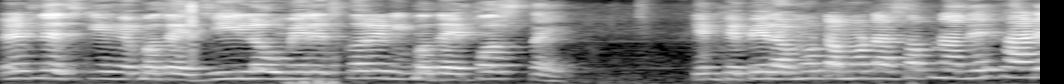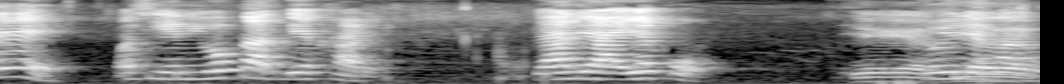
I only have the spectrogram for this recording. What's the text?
એટલે જ કે બધાય જી લવ મેરેજ કરે ને બધાય પસ્તાય. કેમ કે પેલા મોટા મોટા સપના દેખાડે પછી એની ઓકાત દેખાડે. કે આલે આ એકો. એ જોઈ લે અત્યારે મારો.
